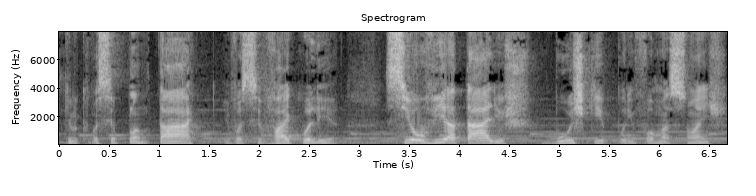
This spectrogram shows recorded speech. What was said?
aquilo que você plantar e você vai colher. Se ouvir atalhos, busque por informações,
